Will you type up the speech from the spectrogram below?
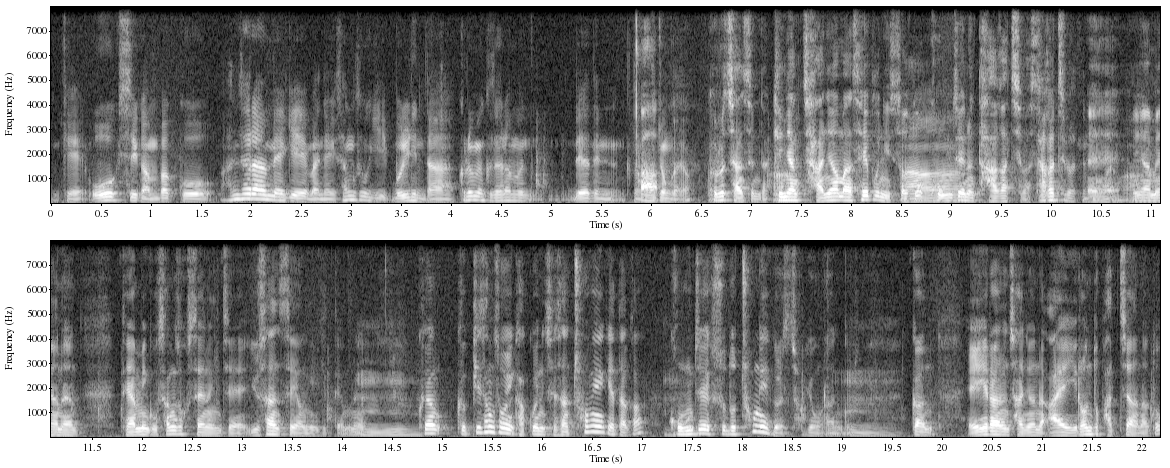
이렇게 5억씩 안 받고 한 사람에게 만약에 상속이 몰린다. 그러면 그 사람은 내야 되는 그런 아, 구조인가요? 그렇지 않습니다. 그냥 자녀만 세 분 있어도 아. 공제는 다 같이 다 받습니다. 같이 받는 예, 건가요? 아. 왜냐하면은 대한민국 상속세는 이제 유산세형이기 때문에 음. 그냥 그 피상속이 갖고 있는 재산 총액에다가 공제액수도 총액을 적용을 하는 거죠. 음. 그러니까 A라는 자녀는 아예 1원도 받지 않아도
